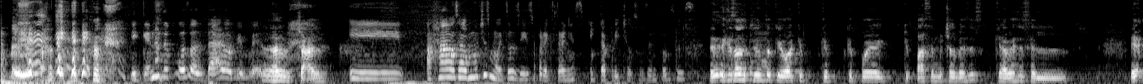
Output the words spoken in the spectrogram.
¿y que no te puedo soltar o qué pedo? Ah, Chale. Y, ajá, o sea, muchos momentos así súper extraños y caprichosos, entonces. Es es que sabes que Como- siento que igual que, que, que puede que pase muchas veces, que a veces el eh,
